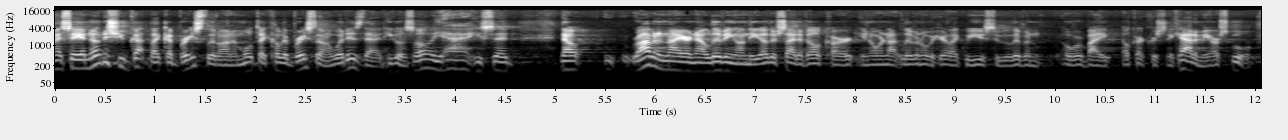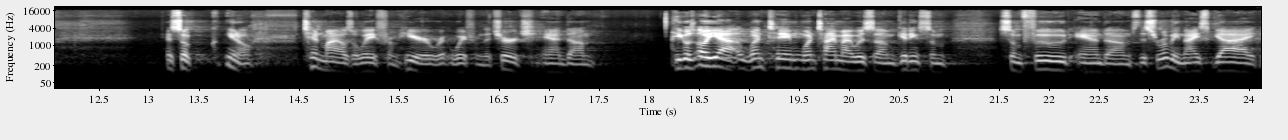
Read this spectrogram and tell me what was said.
and I say, I notice you've got like a bracelet on, a multicolored bracelet on. What is that? And he goes, Oh, yeah. He said, Now, Robin and I are now living on the other side of Elkhart. You know, we're not living over here like we used to. We're living over by Elkhart Christian Academy, our school. And so, you know, 10 miles away from here, away from the church. And um, he goes, Oh, yeah. One time, one time I was um, getting some, some food, and um, this really nice guy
